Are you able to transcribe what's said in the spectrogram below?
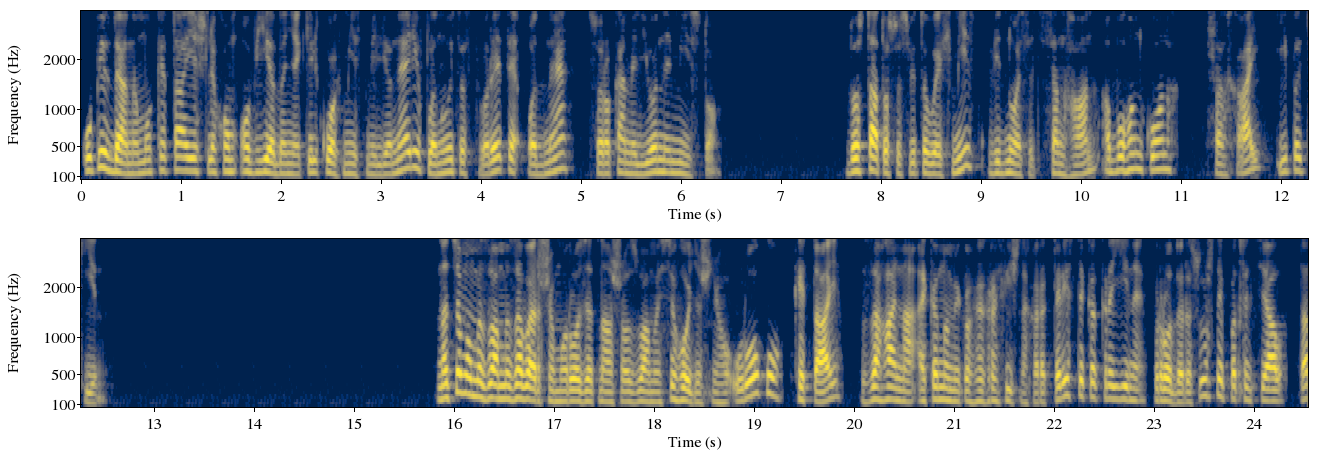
У південному Китаї шляхом об'єднання кількох міст мільйонерів планується створити одне 40-мільйонне місто. До статусу світових міст відносять Сянган або Гонконг, Шанхай і Пекін. На цьому ми з вами завершуємо розгляд нашого з вами сьогоднішнього уроку. Китай, загальна економіко-географічна характеристика країни, природоресурсний потенціал та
